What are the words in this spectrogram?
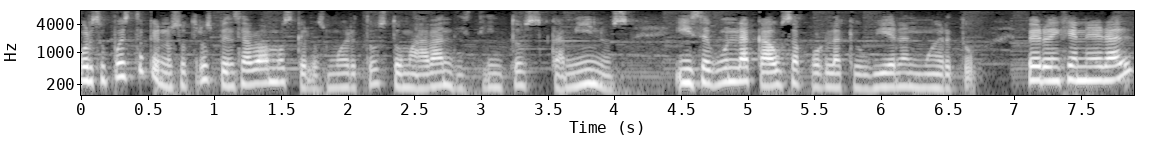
Por supuesto que nosotros pensábamos que los muertos tomaban distintos caminos y según la causa por la que hubieran muerto, pero en general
